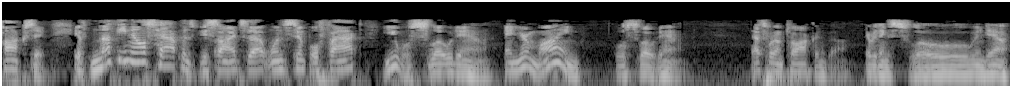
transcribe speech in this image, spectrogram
toxic. If nothing else happens besides that one simple fact, you will slow down. And your mind will slow down. That's what I'm talking about. Everything's slowing down.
